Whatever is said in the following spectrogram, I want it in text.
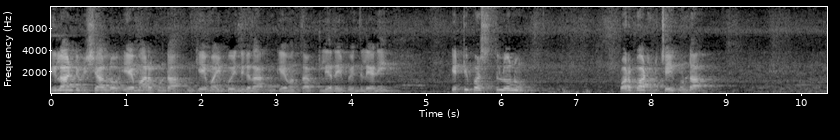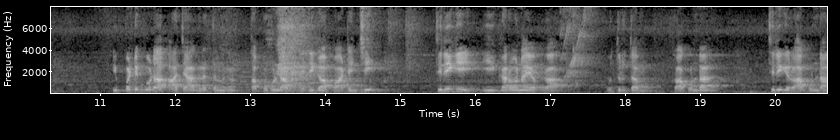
ఇలాంటి విషయాల్లో ఏమారకుండా ఇంకేం అయిపోయింది కదా ఇంకేమంతా క్లియర్ అయిపోయిందిలే అని ఎట్టి పరిస్థితుల్లోనూ పొరపాట్లు చేయకుండా ఇప్పటికి కూడా ఆ జాగ్రత్తలను తప్పకుండా విధిగా పాటించి తిరిగి ఈ కరోనా యొక్క ఉధృతం కాకుండా తిరిగి రాకుండా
